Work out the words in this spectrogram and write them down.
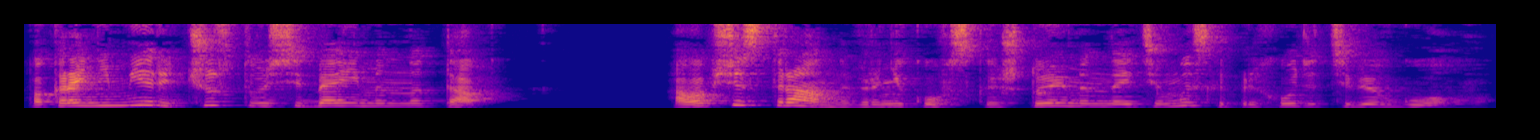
По крайней мере, чувствую себя именно так. А вообще странно, Верняковская, что именно эти мысли приходят тебе в голову.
